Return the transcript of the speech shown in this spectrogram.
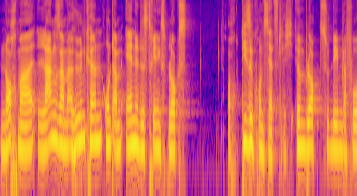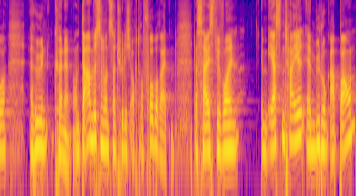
nochmal langsam erhöhen können und am Ende des Trainingsblocks auch diese grundsätzlich im Block zu dem davor erhöhen können. Und da müssen wir uns natürlich auch darauf vorbereiten. Das heißt, wir wollen im ersten Teil Ermüdung abbauen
